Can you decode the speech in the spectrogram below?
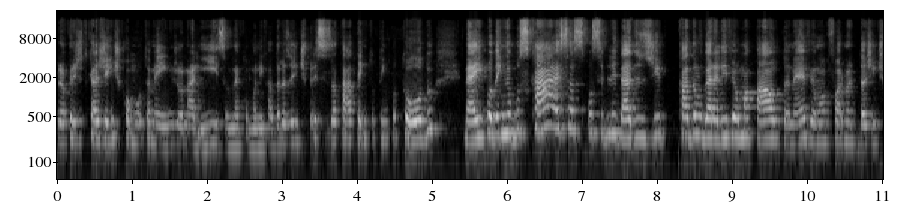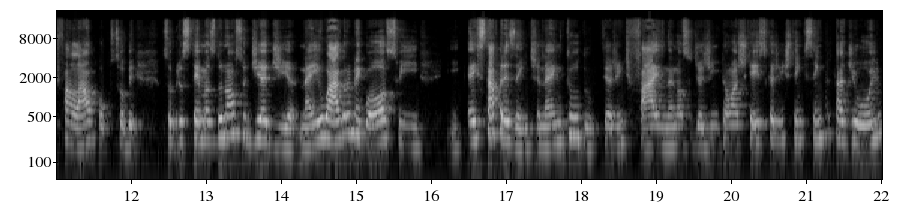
eu acredito que a gente, como também jornalistas, né, comunicadoras, a gente precisa estar atento o tempo todo, né, e podendo buscar essas possibilidades de cada lugar ali ver uma pauta, né, ver uma forma da gente falar um pouco sobre, sobre os temas do nosso dia a dia, né, e o agronegócio e, é está presente, né, em tudo que a gente faz, né, nosso dia a dia. Então, acho que é isso que a gente tem que sempre estar de olho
